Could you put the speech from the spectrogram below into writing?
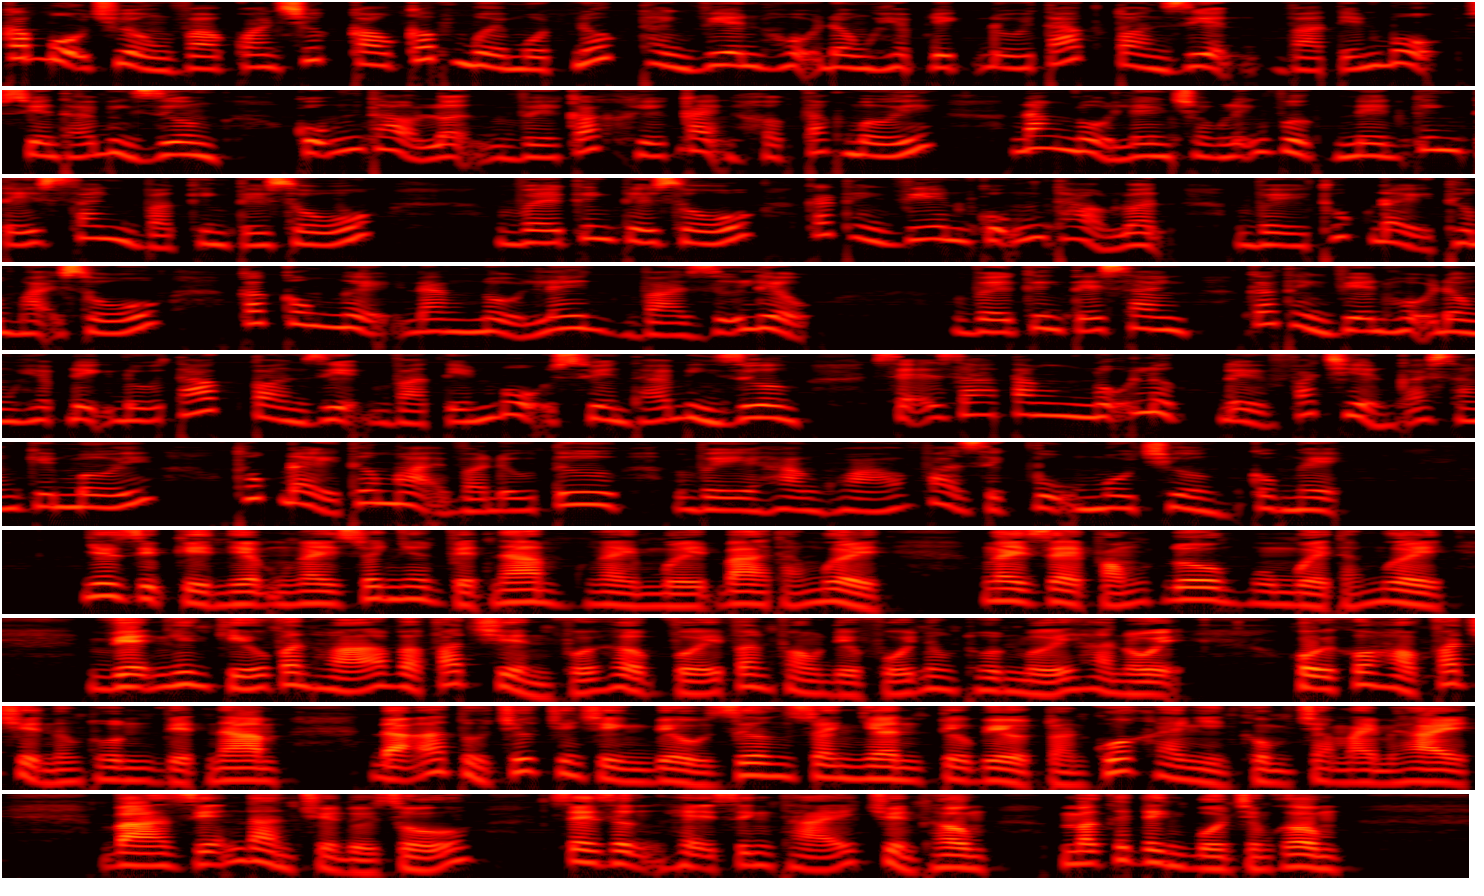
các bộ trưởng và quan chức cao cấp 11 nước thành viên Hội đồng Hiệp định Đối tác Toàn diện và Tiến bộ Xuyên Thái Bình Dương cũng thảo luận về các khía cạnh hợp tác mới đang nổi lên trong lĩnh vực nền kinh tế xanh và kinh tế số, về kinh tế số, các thành viên cũng thảo luận về thúc đẩy thương mại số, các công nghệ đang nổi lên và dữ liệu. Về kinh tế xanh, các thành viên Hội đồng Hiệp định Đối tác Toàn diện và Tiến bộ Xuyên Thái Bình Dương sẽ gia tăng nỗ lực để phát triển các sáng kiến mới, thúc đẩy thương mại và đầu tư về hàng hóa và dịch vụ môi trường công nghệ. Nhân dịp kỷ niệm Ngày Doanh nhân Việt Nam ngày 13 tháng 10, Ngày Giải phóng đô mùng 10 tháng 10, Viện Nghiên cứu Văn hóa và Phát triển phối hợp với Văn phòng Điều phối Nông thôn mới Hà Nội Hội Khoa học Phát triển Nông thôn Việt Nam đã tổ chức chương trình biểu dương doanh nhân tiêu biểu toàn quốc 2022 và diễn đàn chuyển đổi số, xây dựng hệ sinh thái truyền thông marketing 4.0.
